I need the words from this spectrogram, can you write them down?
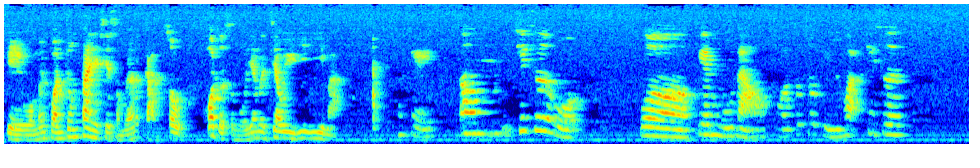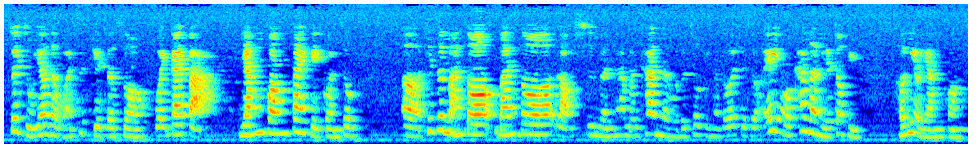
给我们观众带一些什么样的感受，或者什么样的教育意义吗？OK，嗯，其实我我编舞蹈，我做作品的话，其实。最主要的，我还是觉得说，我应该把阳光带给观众。呃，其实蛮多蛮多老师们他们看了我的作品，他都会觉得说，哎，我看了你的作品很有阳光。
